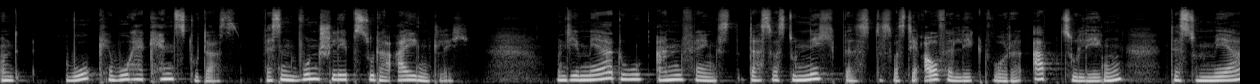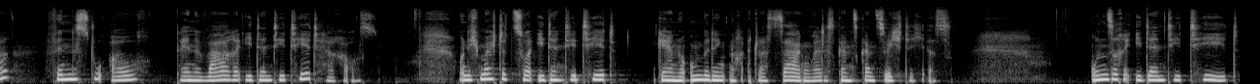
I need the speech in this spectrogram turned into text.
Und wo, woher kennst du das? Wessen Wunsch lebst du da eigentlich? Und je mehr du anfängst, das, was du nicht bist, das, was dir auferlegt wurde, abzulegen, desto mehr findest du auch deine wahre Identität heraus. Und ich möchte zur Identität gerne unbedingt noch etwas sagen, weil das ganz, ganz wichtig ist. Unsere Identität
